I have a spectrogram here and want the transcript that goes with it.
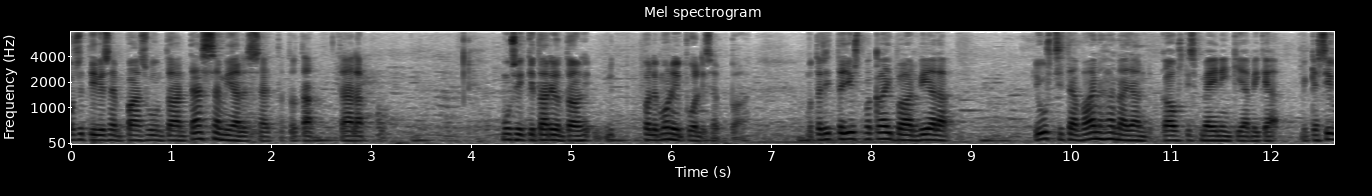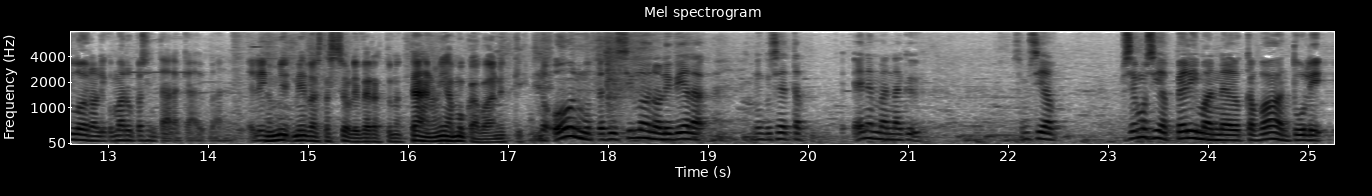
positiivisempaan suuntaan tässä mielessä, että tota, täällä musiikkitarjonta on nyt paljon monipuolisempaa. Mutta sitten just mä kaipaan vielä just sitä vanhan ajan kaustismeininkiä, mikä, mikä silloin oli, kun mä rupesin täällä käymään. Eli, No mi- millaista se oli verrattuna? Tämähän on ihan mukavaa nytkin. No on, mutta siis silloin oli vielä niin se, että enemmän näkyy semmosia, semmosia pelimanneja, jotka vaan tuli,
